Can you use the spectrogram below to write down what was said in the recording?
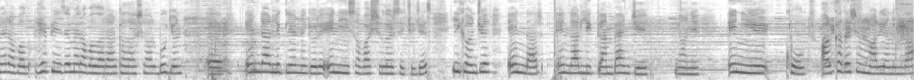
Merhaba, hepinize merhabalar arkadaşlar. Bugün e, Enderliklerine göre en iyi savaşçıları seçeceğiz. İlk önce Ender, Enderlikten bence yani en iyi Colt. Arkadaşım var yanımda.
